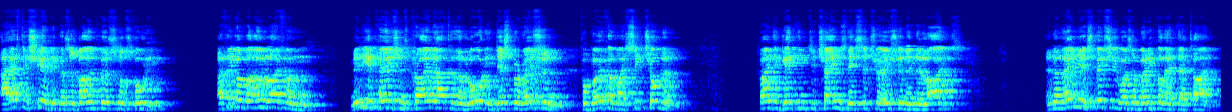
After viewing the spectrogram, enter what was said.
I have to share because it's my own personal story. I think of my own life on many occasions crying out to the Lord in desperation for both of my sick children, trying to get Him to change their situation and their lives. And Elena especially was a miracle at that time.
